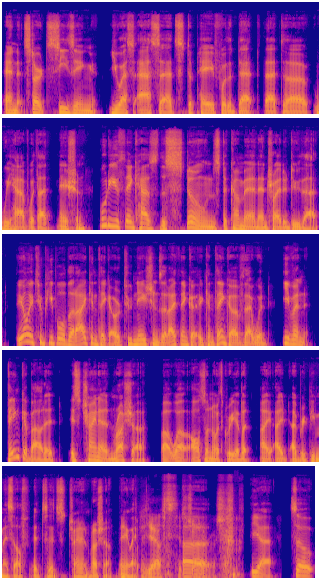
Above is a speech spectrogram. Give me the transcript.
and start seizing U.S. assets to pay for the debt that uh, we have with that nation? Who do you think has the stones to come in and try to do that? The only two people that I can think, or two nations that I think I can think of that would even think about it is China and Russia. Oh well, also North Korea, but I I, I repeat myself. It's it's China and Russia. Anyway, Yeah, it's China Uh, yeah. So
